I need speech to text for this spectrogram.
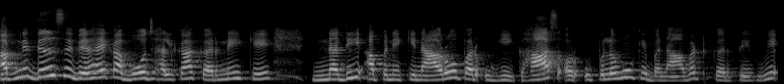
अपने दिल से विरह का बोझ हल्का करने के नदी अपने किनारों पर उगी घास और उपलवों के बनावट करते हुए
